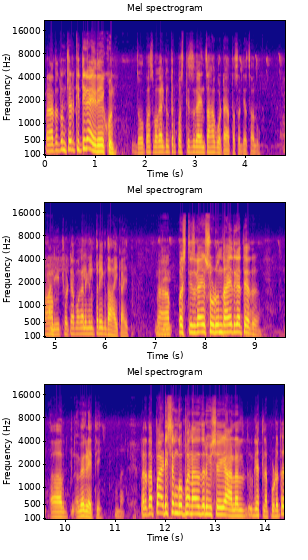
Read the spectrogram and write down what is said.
पण आता तुमच्याकडे किती गाय आहेत एकूण? जवळपास बघायला गेलं तर पस्तीस गायांचा हा गोटा आहे आता सध्या चालू. आणि छोट्या बघायला गेलं तर एक दहा एक आहेत. अं, पस्तीस गाय सोडून दहा आहेत का त्यात? वेगळे ते. बरं. आता पाडी संगोपनाचा जर विषय आला घेतला पुढं तर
